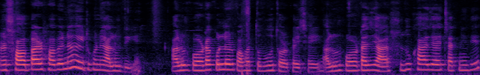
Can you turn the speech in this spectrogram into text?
মানে সবার হবে না এইটুকুনি আলু দিয়ে। আলুর পরোটা করলে ওর পাপার তবুও তরকারি চাই। আলুর পরোটা যে শুধু খাওয়া যায় চাটনি দিয়ে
